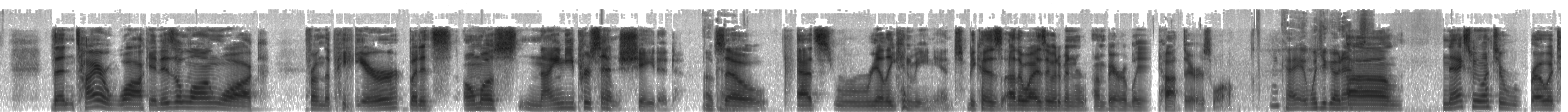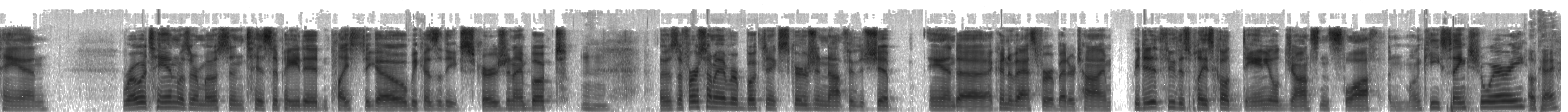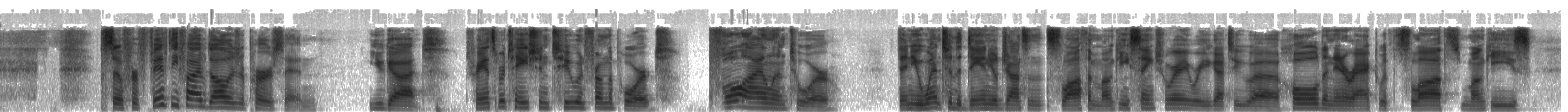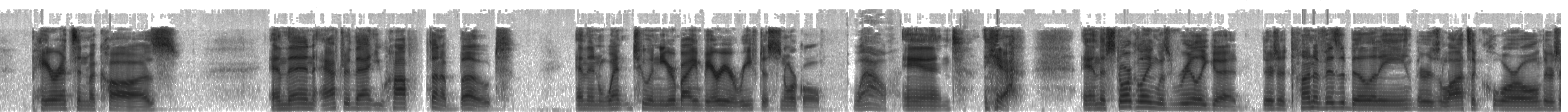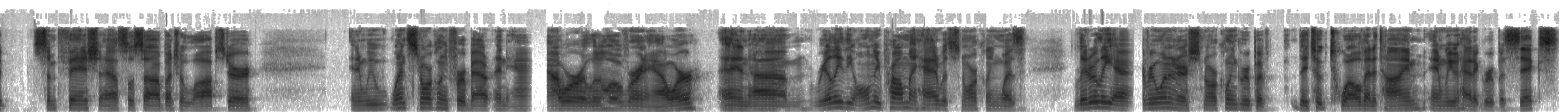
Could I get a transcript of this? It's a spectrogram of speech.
The entire walk, it is a long walk from the pier, but it's almost ninety percent shaded. Okay. So that's really convenient because otherwise it would have been unbearably hot there as well. Okay, and where'd you go next? Um, next, we went to Roatan. Roatan was our most anticipated place to go because of the excursion I booked. Mhm. It was the first time I ever booked an excursion not through the ship, and uh, I couldn't have asked for a better time. We did it through this place called Daniel Johnson Sloth and Monkey Sanctuary. Okay. So for fifty-five dollars a person, you got transportation to and from the port, full island tour. Then you went to the Daniel Johnson Sloth and Monkey Sanctuary, where you got to uh, hold and interact with sloths, monkeys, parrots, and macaws. And then after that, you hopped on a boat, and then went to a nearby barrier reef to snorkel. Wow. and yeah. And the snorkeling was really good. There's a ton of visibility. There's lots of coral. There's a, some fish. I also saw a bunch of lobster and we went snorkeling for about an hour a little over an hour. And um, really the only problem i had with snorkeling was literally everyone in our snorkeling group of they took 12 at a time and we had a group of six.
